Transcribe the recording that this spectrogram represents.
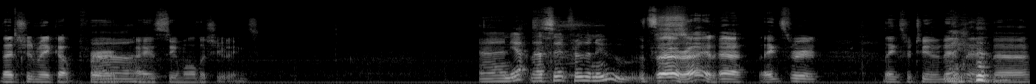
That should make up for, Uh, I assume, all the shootings. And yeah, that's it for the news. It's all right. Uh, thanks for thanks for tuning in, and uh,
